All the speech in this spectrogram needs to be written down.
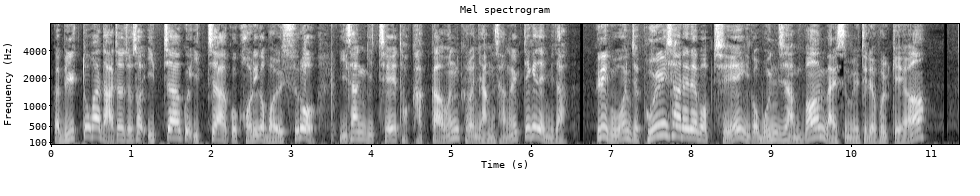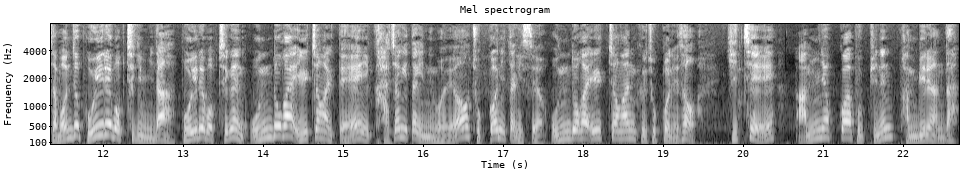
그러니까 밀도가 낮아져서 입자하고 입자하고 거리가 멀수록 이상기체에 더 가까운 그런 양상을 띠게 됩니다. 그리고 이제 보일 샤렐의 법칙, 이거 뭔지 한번 말씀을 드려볼게요. 자, 먼저 보일의 법칙입니다. 보일의 법칙은 온도가 일정할 때 이 가정이 딱 있는 거예요. 조건이 딱 있어요. 온도가 일정한 그 조건에서 기체의 압력과 부피는 반비례 한다.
